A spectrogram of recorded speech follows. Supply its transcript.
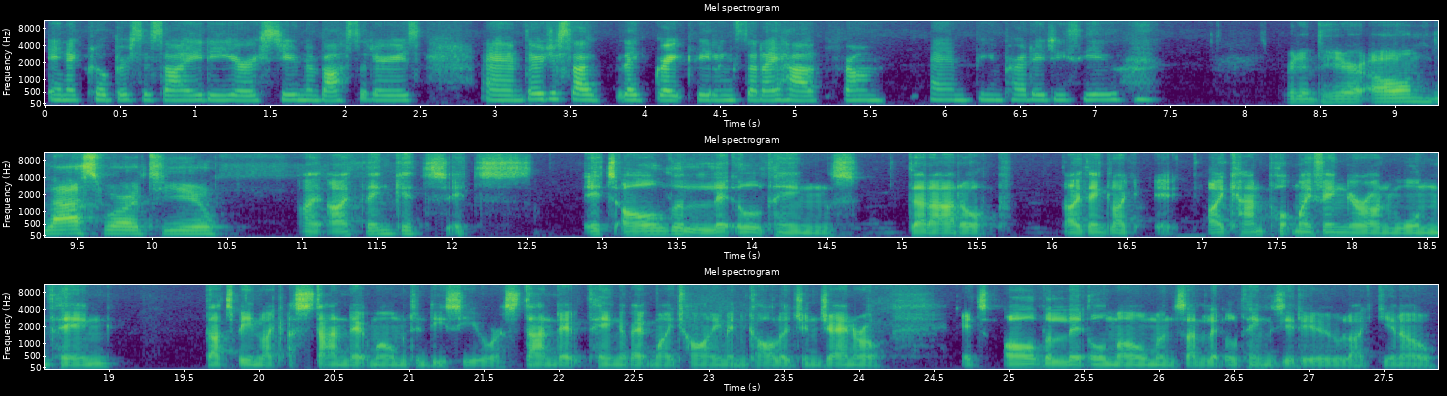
in a club or society or student ambassadors and um, they're just like, like great feelings that i have from um being part of dcu brilliant to hear. Eoin last word to you I, I think it's it's it's all the little things that add up. I think like I can't put my finger on one thing that's been like a standout moment in DCU or a standout thing about my time in college in general. It's all the little moments and little things you do, like you know,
